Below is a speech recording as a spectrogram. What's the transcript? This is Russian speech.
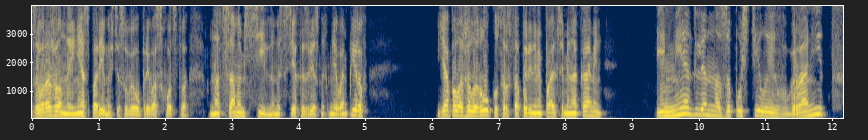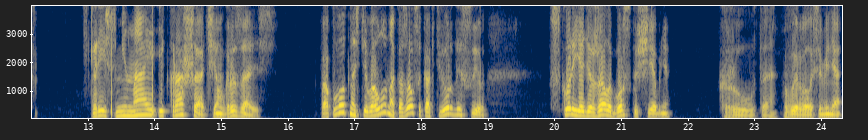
завороженный неоспоримостью своего превосходства над самым сильным из всех известных мне вампиров, я положила руку с растопыренными пальцами на камень и медленно запустила их в гранит, скорее сминая и кроша, чем вгрызаясь. По плотности валун оказался как твердый сыр. Вскоре я держала горстку щебня. «Круто!» — вырвалось у меня.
